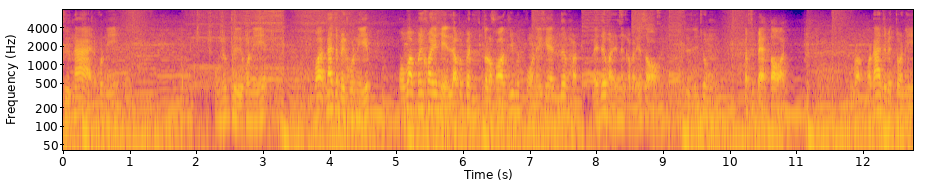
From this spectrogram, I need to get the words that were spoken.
คือหน้าคนนี้ ผมนึกถือคนนี้ ว่าน่าจะเป็นคนนี้ เพราะว่าไม่ค่อยเห็นแล้วก็เป็นตัวละครที่มันโผล่ในแค่เรื่องแบบในเรื่องหมายเลขหนึ่งกับหมายเลขสองอยู่ในช่วงก็สิบแปดตอนว่าน่าจะเป็นตัวนี้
